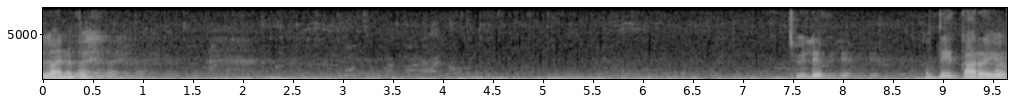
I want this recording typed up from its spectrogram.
लाइन पे। छुए ले अब देख का रहे हो।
